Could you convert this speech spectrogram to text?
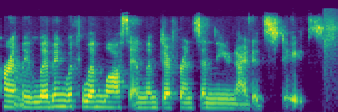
currently living with limb loss and limb difference in the United States.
